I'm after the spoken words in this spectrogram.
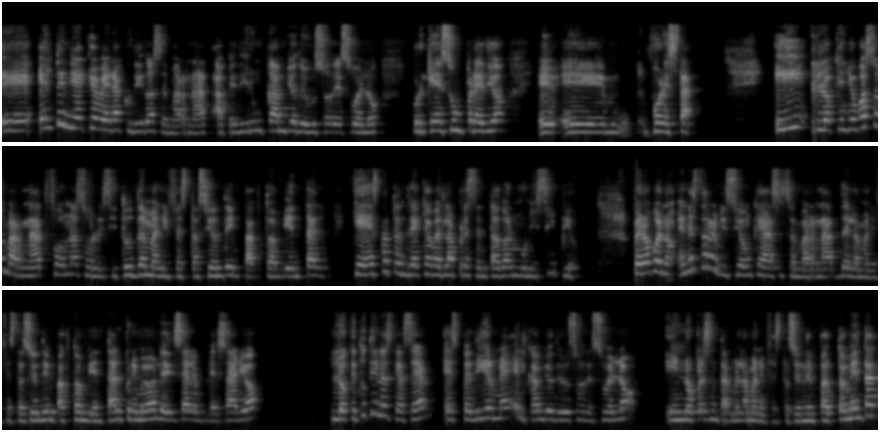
Eh, él tenía que haber acudido a Semarnat a pedir un cambio de uso de suelo porque es un predio eh, forestal. Y lo que llevó a Semarnat fue una solicitud de manifestación de impacto ambiental, que esta tendría que haberla presentado al municipio. Pero bueno, en esta revisión que hace Semarnat de la manifestación de impacto ambiental, primero le dice al empresario, lo que tú tienes que hacer es pedirme el cambio de uso de suelo y no presentarme la manifestación de impacto ambiental.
